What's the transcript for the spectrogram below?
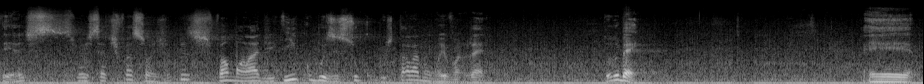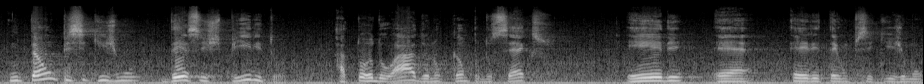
ter as suas satisfações. Vamos lá de íncubos e súcubos, está lá no Evangelho. Tudo bem. É, então, o psiquismo desse espírito atordoado no campo do sexo, ele é ele tem um psiquismo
